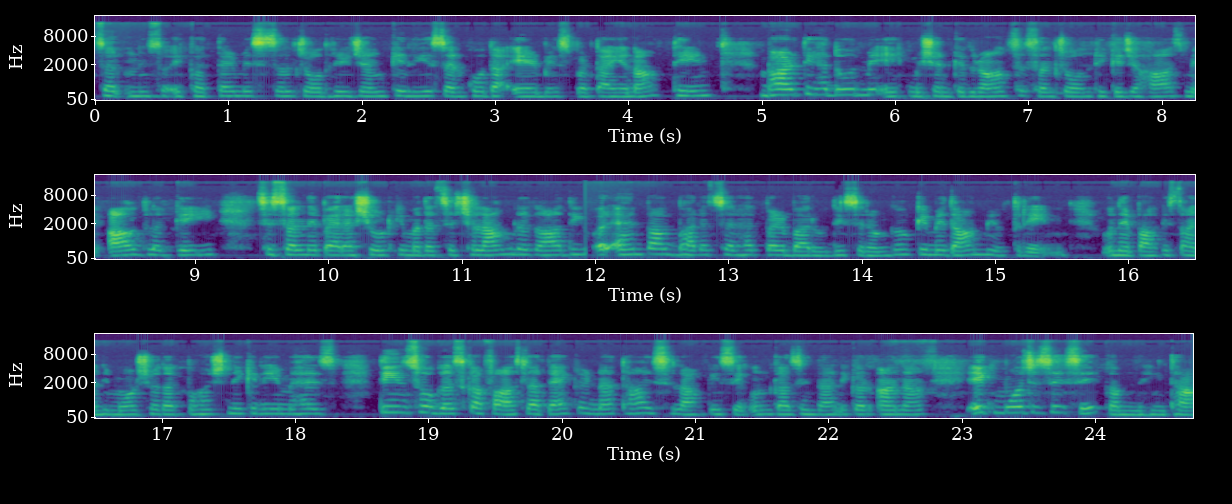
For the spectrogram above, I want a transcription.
सन 1971 में सिसल चौधरी जंग के लिए सरगोदा एयरबेस पर तैनात थे। भारतीय हदूद में एक मिशन के दौरान सिसल चौधरी के जहाज़ में आग लग गई। सिसल ने पैराशूट की मदद से छलांग लगा दी और एन पाक भारत सरहद पर बारूदी सुरंगों के मैदान में उतरे। उन्हें पाकिस्तानी मोर्चों तक पहुँचने के लिए महज 300 गज का फासला तय करना था। इस इलाके से उनका ज़िंदा निकल आना एक मोजे से कम नहीं था।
